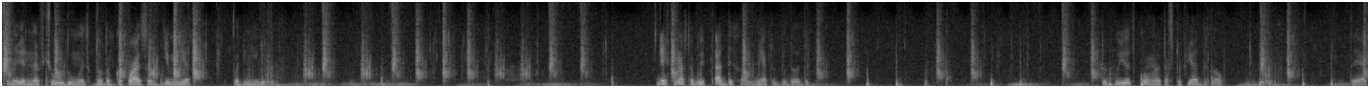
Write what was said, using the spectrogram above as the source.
Ты, наверное, пчелы думает, кто там копается в земле под ними. Здесь просто будет отдыхальный, я тут буду отдыхать. Тут будет комната, чтоб я отдыхал. Так.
